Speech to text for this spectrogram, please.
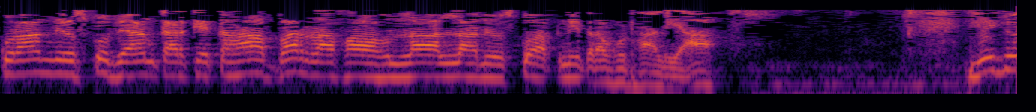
قرآن نے اس کو بیان کر کے کہا، بر رفا اللہ اللہ نے اس کو اپنی طرف اٹھا لیا۔ یہ جو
